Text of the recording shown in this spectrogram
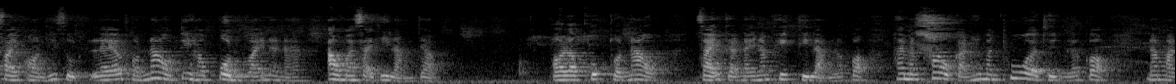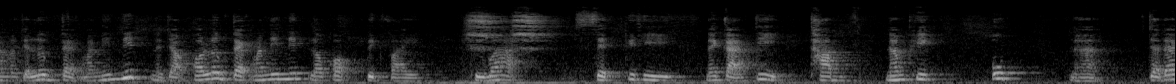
ไฟอ่อนที่สุดแล้วถั่วเน่าที่เขาป่นไว้น่ะนะเอามาใส่ทีหลังจ้ะพอเราคลุกถั่วเน่าใส่กับในน้ำพริกทีหลัง แล้วก็ให้มันเข้ากันให้มันทั่วถึงแล้วก็น้ำมันมันจะเริ่มแตกมันนิดๆนะจ๊ะพอเริ่มแตกมันนิดๆเราก็ปิดไฟ ถือว่าเสร็จพิธีในการที่ทำน้ำพริกอุบ นะฮะจะได้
